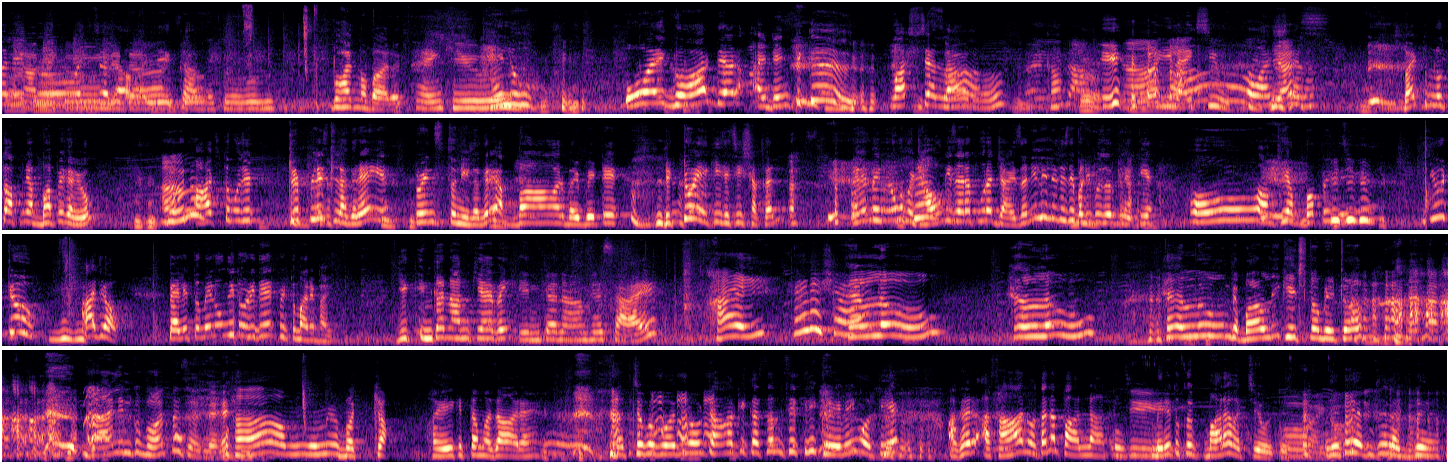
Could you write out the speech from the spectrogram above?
बहुत मुबारक। Thank you hello oh my God they are identical माशाल्लाह हाँ ही लाइक्स यू माशाल्लाह भाई तुम लोग तो अपने अब्बा पे गए हो। आज तो मुझे ट्रिपलेट लग रहे हैं ये ट्विंस तो नहीं लग रहे। अब्बा और भाई बेटे डिट्टो एक ही जैसी शक्ल। पहले मैं इन लोगों को बिठाऊँगी जरा पूरा जायजा नहीं ले ले जैसे बड़ी बुज़ुर्ग लेती है। ओ आँखें अब्बा पे यू टू आ जाओ। पहले तुम्हें लूँगी थोड़ी देर फिर तुम्हारे भाई। ये इनका नाम क्या है भाई? इनका नाम है Sai hi hello hello hello hello मैं बाल नहीं खींचता बेटा। बाल इनको बहुत पसंद है। हाँ मेरा बच्चा। हाय कितना मज़ा आ रहा है। बच्चों को गोद में उठा के कसम से इतनी क्रेविंग होती है। अगर आसान होता ना पालना तो मेरे तो कोई बारह बच्चे होते। मुझे इतने अच्छे लगते हैं।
